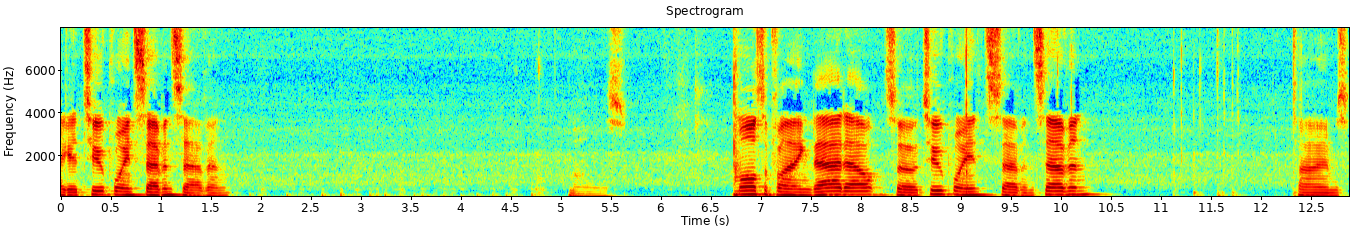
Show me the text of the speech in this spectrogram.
I get 2.77 moles. Multiplying that out, so 2.77 times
